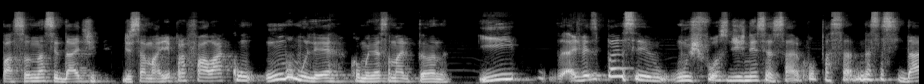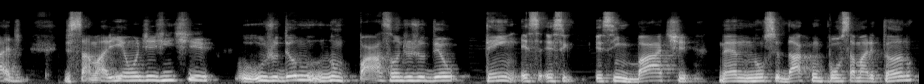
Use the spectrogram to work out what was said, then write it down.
passando na cidade de Samaria para falar com uma mulher, com a mulher samaritana. E às vezes parece um esforço desnecessário por passar nessa cidade de Samaria, onde a gente, o, o judeu não passa, onde o judeu tem esse, esse, esse embate, né, não se dá com o povo samaritano,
